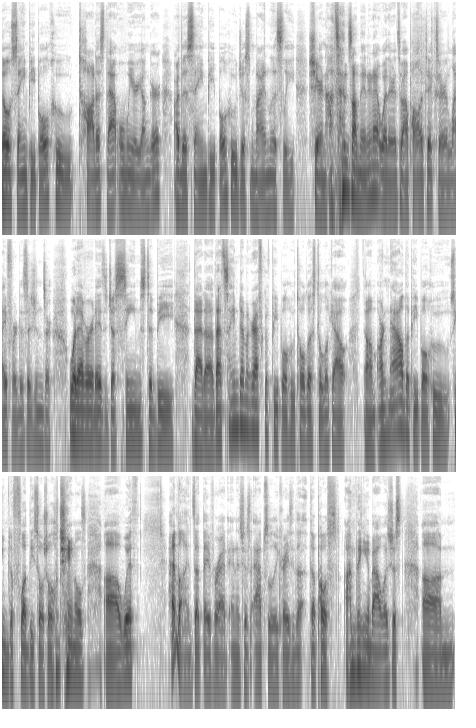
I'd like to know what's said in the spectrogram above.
those same people who taught us that when we were younger are the same people who just mindlessly share nonsense on the internet, whether it's about politics or life or decisions or whatever it is. It just seems to be that uh, that same demographic of people who told us to look out um, are now the people who seem to flood these social channels uh, with headlines that they've read, and it's just absolutely crazy. The the post I'm thinking about was just um,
